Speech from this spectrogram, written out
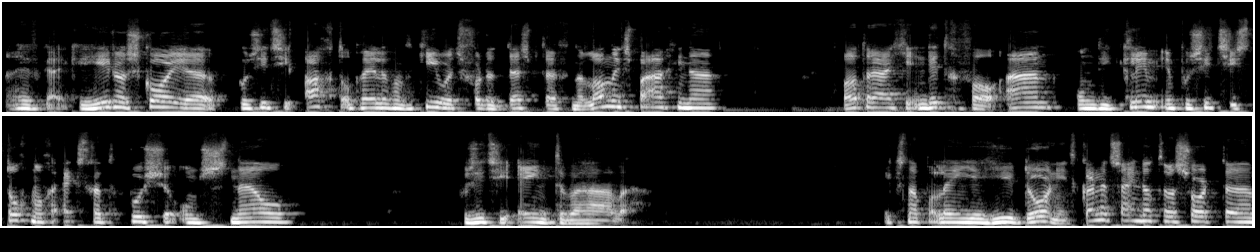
Even kijken. Hierdoor scoor je positie 8 op relevante keywords voor de desbetreffende landingspagina. Wat raad je in dit geval aan om die klim in posities toch nog extra te pushen om snel positie 1 te behalen? Ik snap alleen je hierdoor niet. Kan het zijn dat er een soort uh,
